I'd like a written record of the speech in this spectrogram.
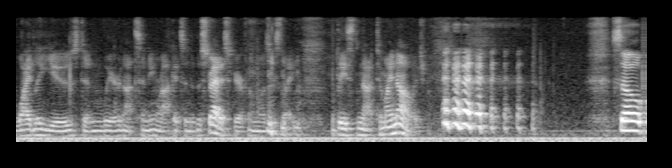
widely used, and we're not sending rockets into the stratosphere from Moses Lake, at least not to my knowledge. So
